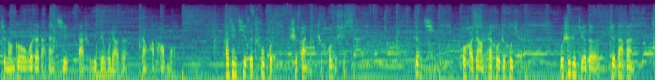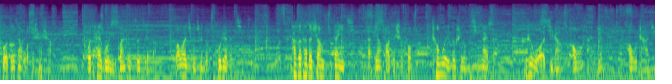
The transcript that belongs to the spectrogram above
只能够握着打蛋器打出一堆无聊的蛋花泡沫。发现妻子出轨是半年之后的事情。对不起，我好像太后知后觉了。我甚至觉得这大半错都在我的身上。我太过于关注自己了，完完全全的忽略了妻子。他和他的上司在一起打电话的时候，称谓都是用“亲爱的”，可是我竟然毫无反应，毫无察觉。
